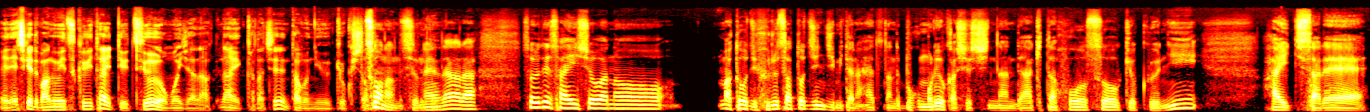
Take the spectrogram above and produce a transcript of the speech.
NHK で番組作りたいっていう強い思いじゃない形で多分入局したそうなんですよね。だからそれで最初あのまあ、当時ふるさと人事みたいなの流行ってたんで僕盛岡出身なんで秋田放送局に配置され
